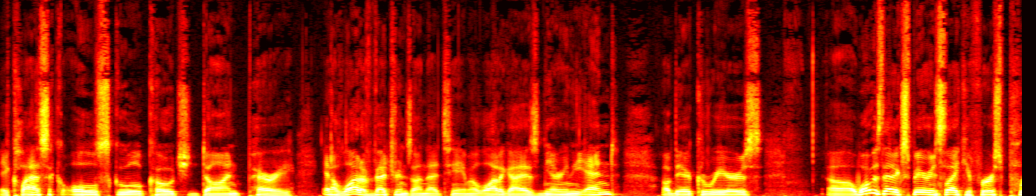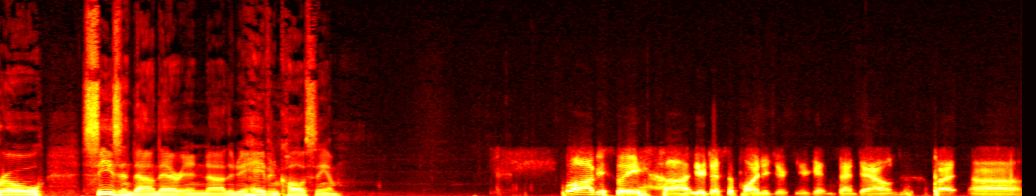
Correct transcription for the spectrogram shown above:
a classic old school coach, Don Perry, and a lot of veterans on that team. A lot of guys nearing the end of their careers. Uh, what was that experience like? Your first pro season down there in uh, the New Haven Coliseum. Well, obviously, uh, you're disappointed you're, you're getting sent down, but uh,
